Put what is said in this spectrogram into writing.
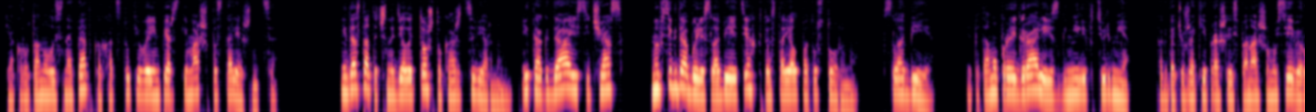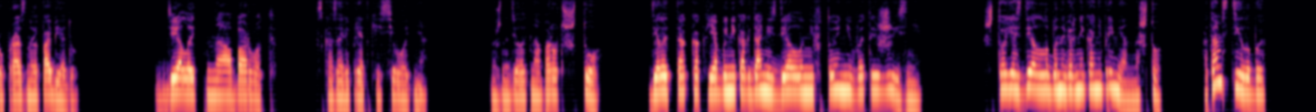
Я крутанулась на пятках, отстукивая имперский марш по столешнице. Недостаточно делать то, что кажется верным. И тогда, и сейчас мы всегда были слабее тех, кто стоял по ту сторону. Слабее. И потому проиграли и сгнили в тюрьме, когда чужаки прошлись по нашему северу, празднуя победу. «Делать наоборот», — сказали предки сегодня. Нужно делать наоборот что? Делать так, как я бы никогда не сделала ни в той, ни в этой жизни. Что я сделала бы наверняка непременно? Что? Отомстила бы.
